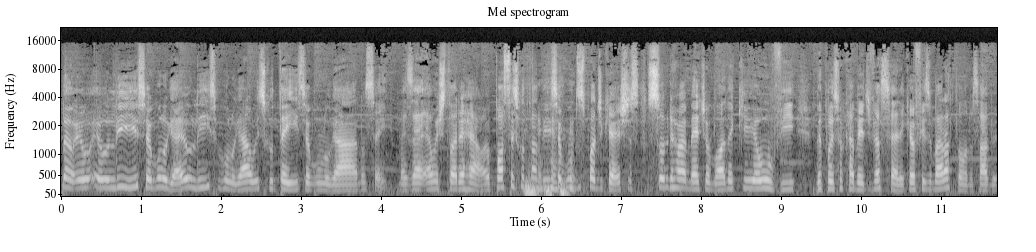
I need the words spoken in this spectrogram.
Não, eu, eu li isso em algum lugar. Eu li isso em algum lugar, eu escutei isso em algum lugar, não sei. Mas é, é uma história real. Eu posso ter escutado isso em algum dos podcasts sobre How I Met Your Mother que eu ouvi depois que eu acabei de ver a série, que eu fiz maratona, sabe?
